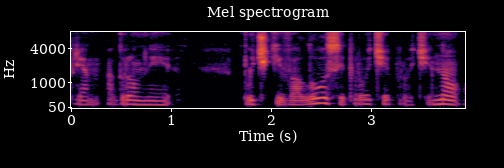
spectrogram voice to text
Прям огромные пучки волос и прочее, прочее. Но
